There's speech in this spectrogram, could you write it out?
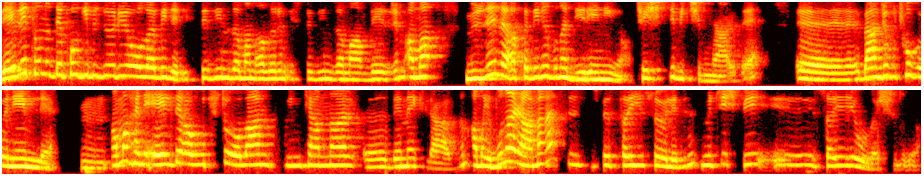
Devlet onu depo gibi görüyor olabilir. İstediğim zaman alırım, istediğim zaman veririm ama müze ve akademi buna direniyor. Çeşitli biçimlerde. Ee, bence bu çok önemli. Ama hani elde avuçta olan imkanlar e, demek lazım. Ama buna rağmen siz işte sayıyı söylediniz. Müthiş bir e, sayıya ulaşılıyor.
